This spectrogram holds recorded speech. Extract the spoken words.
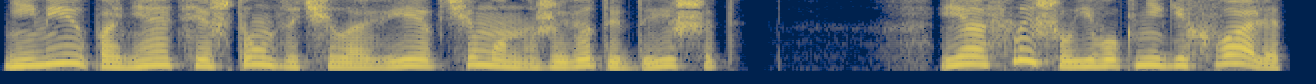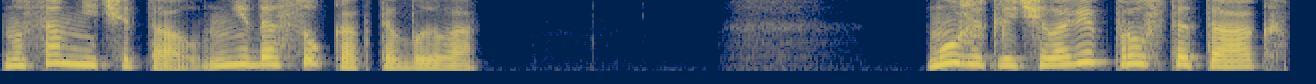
Не имею понятия, что он за человек, чем он живет и дышит. Я слышал, его книги хвалят, но сам не читал, не досуг как-то было. Может ли человек просто так,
